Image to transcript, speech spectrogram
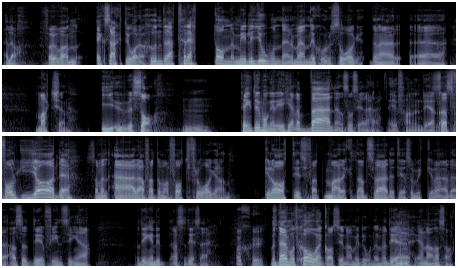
eller ja, för att vara en- exakt i år, då, 113 miljoner människor såg den här eh, matchen i USA. Mm. Tänk dig hur många det är i hela världen som ser det här. Det är fan en del Så att alltså. folk gör det som en ära för att de har fått frågan. Gratis för att marknadsvärdet är så mycket värde. Alltså det finns inga... Det är, ingen, alltså det är så här. Vad sjukt. Men däremot showen kostar ju några miljoner, men det är Mm. en annan sak.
